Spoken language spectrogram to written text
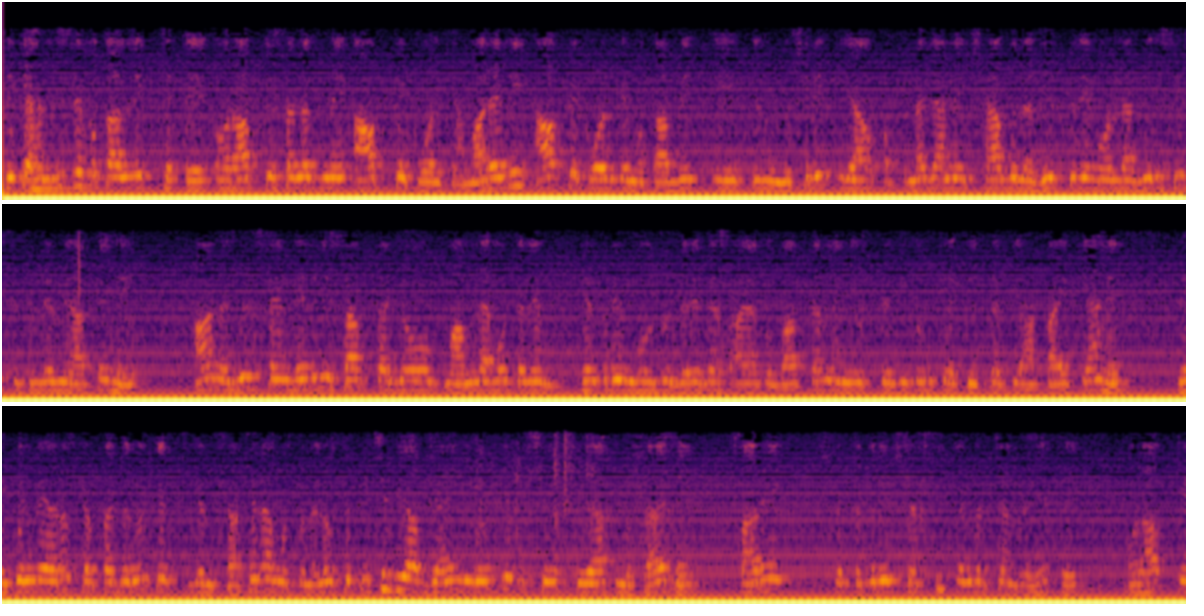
ٹھیک ہے ہندی سے متعلق تھے اور آپ کی صنعت میں آپ کے کول کے، ہمارے نہیں، آپ کے کول کے مطابق ایک مشرق یا نہ جانے شہاب العزیز کے لیے مولا بھی اسی سلسلے میں آتے ہیں۔ ہاں نذیر حسین دہلوی صاحب کا جو معاملہ ہے، وہ چلے پھر کبھی موضوع زیر بحث آیا تو بات کر لیں گے، اس پہ بھی ان کی حقیقت یا حقائق کیا ہیں۔ لیکن میں عرض کرتا چلوں کہ جب شاطر احمد اللہ اس سے پیچھے بھی آپ جائیں گے، ان کے بھی شیخ شیخ مشاہد ہیں، سارے تقریب شخصی کے اندر چل رہے تھے، اور آپ کے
